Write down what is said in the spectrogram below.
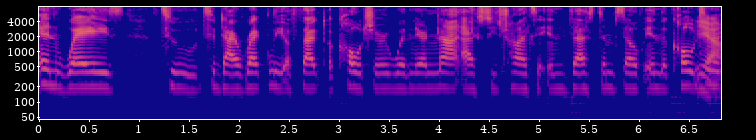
in ways to to directly affect a culture when they're not actually trying to invest themselves in the culture Yeah.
